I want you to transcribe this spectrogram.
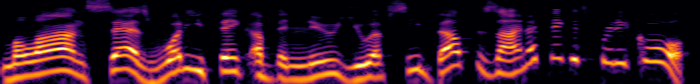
Milan says, What do you think of the new UFC belt design? I think it's pretty cool.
